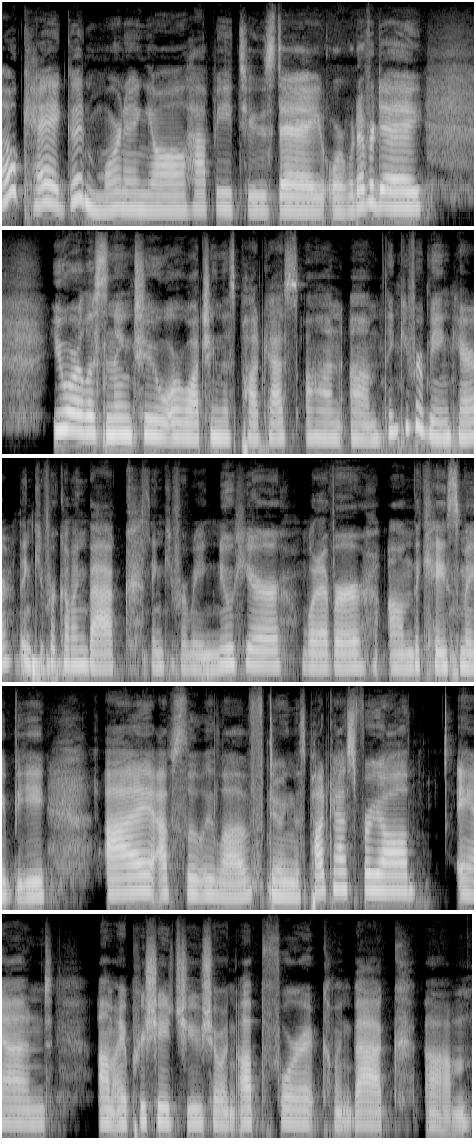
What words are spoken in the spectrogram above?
Okay, good morning, y'all. Happy Tuesday or whatever day you are listening to or watching this podcast on. Um, thank you for being here. Thank you for coming back. Thank you for being new here, whatever um, the case may be. I absolutely love doing this podcast for y'all, and um, I appreciate you showing up for it, coming back. Um,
